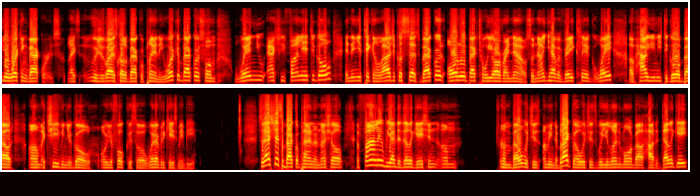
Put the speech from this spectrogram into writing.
you're working backwards like which is why it's called a backward planning you're working backwards from when you actually finally hit your goal and then you're taking logical steps backward all the way back to where you are right now. So now you have a very clear way of how you need to go about um, achieving your goal or your focus or whatever the case may be. So that's just a backward plan in a nutshell. And finally we have the delegation um um belt which is i mean the black belt which is where you learn more about how to delegate.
